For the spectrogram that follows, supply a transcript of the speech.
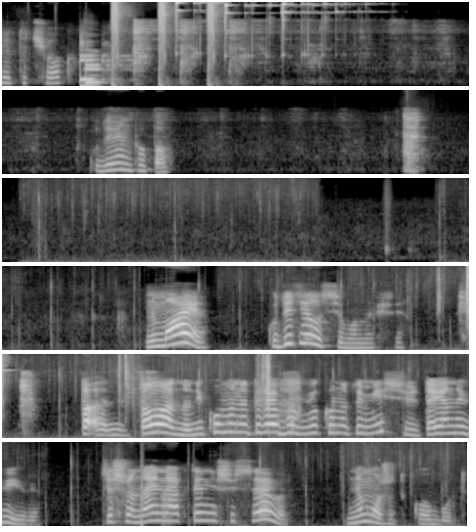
Літачок. Куди він попав? Немає? Куди ділися вони всі? Та, та ладно, нікому не треба виконати місію, та я не вірю. Це що, найнеактивніший сервер? Не може такого бути.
